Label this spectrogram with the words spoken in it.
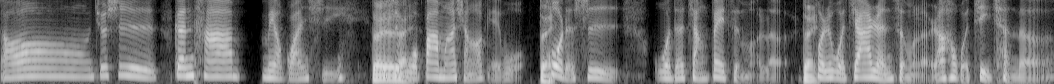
哦，就是跟他没有关系。对，对，对，就是我爸妈想要给我，对，或者是我的长辈怎么了，对，或者我家人怎么了，然后我继承了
